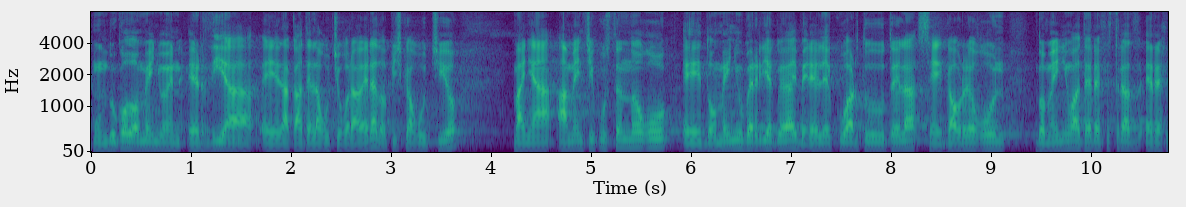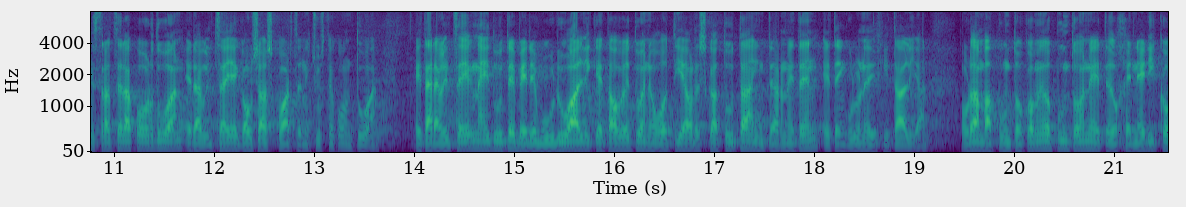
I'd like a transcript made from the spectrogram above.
munduko domeinuen erdia e, dakatela gutxi gora bera, edo pixka gutxio, baina hemen ikusten dugu e, domeinu berriek bai bere leku hartu dutela, ze gaur egun domeinu bat erregistratzelako orduan, erabiltzaileek gauza asko hartzen dituzte kontuan. Eta erabiltzaileek nahi dute bere burua alik eta hobetuen egotia horrezkatuta interneten eta ingurune digitalian. Ordan ba, .com edo .net edo generiko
